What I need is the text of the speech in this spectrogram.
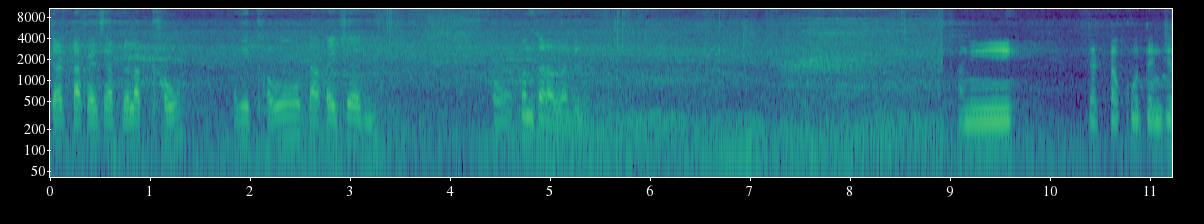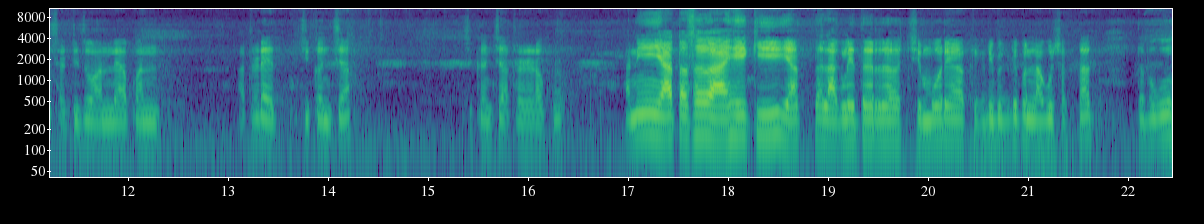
त्यात टाकायचं आपल्याला खाऊ. म्हणजे खाऊ टाकायच्या आधी ओपन करावं लागेल. आणि त्यात टाकू त्यांच्यासाठी जो आणला आपण आतड्या आहेत चिकनच्या. चिकनच्या आतड्या टाकू. आणि यात असं आहे की यात लागले तर चिंबोऱ्या खेकडी बिकडी पण लागू शकतात. तर बघू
